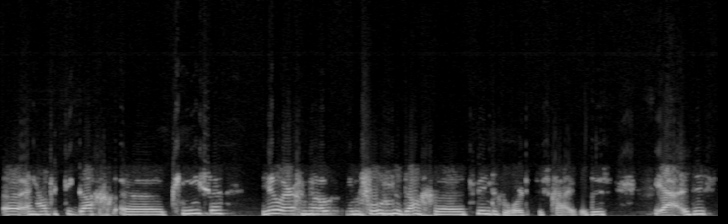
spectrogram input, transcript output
En had ik die dag kniezen heel erg nodig om de volgende dag eh 20 woorden te schrijven. Dus ja, het is,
